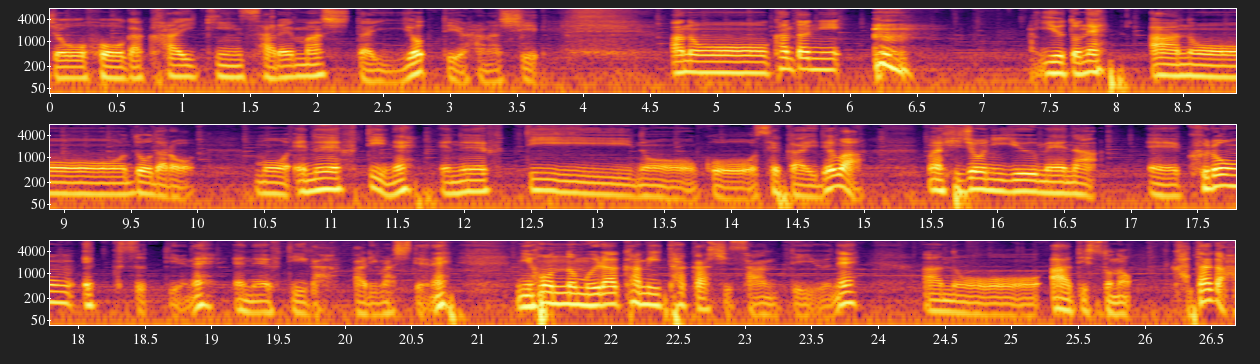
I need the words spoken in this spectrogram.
情報が解禁されましたよっていう話。あのー、簡単に 言うとねあのー、どうだろう。もう NFT ね。NFT のこう世界では、まあ、非常に有名な、えー、クローン X っていうね NFT がありましてね。日本の村上隆さんっていうねあのー、アーティストの方が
